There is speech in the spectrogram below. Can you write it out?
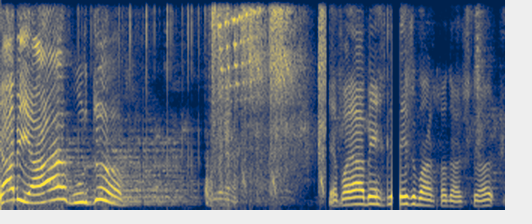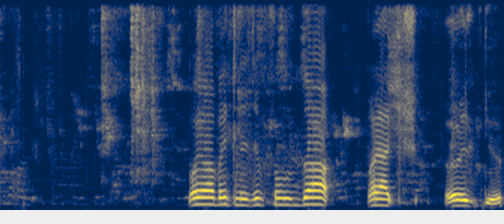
Ya bir ya vurdum. Ya bayağı bekledim arkadaşlar. Bayağı bekledim. Sonunda bayağı kişi öldü.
